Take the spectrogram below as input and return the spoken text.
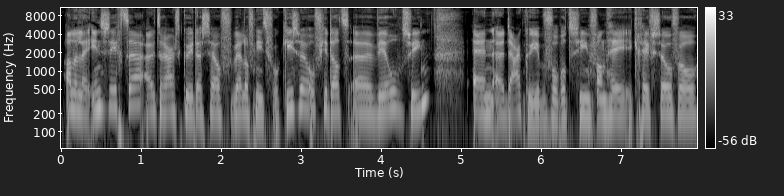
allerlei inzichten. Uiteraard kun je daar zelf wel of niet voor kiezen of je dat uh, wil zien. En uh, daar kun je bijvoorbeeld zien van... hé, hey, ik geef zoveel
